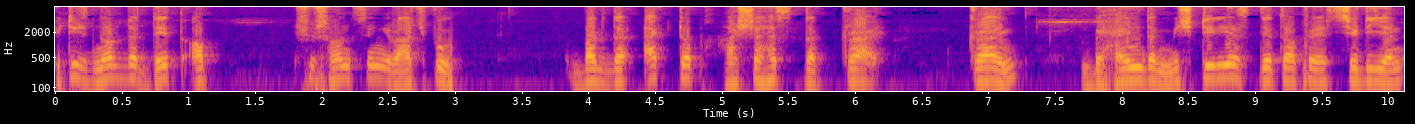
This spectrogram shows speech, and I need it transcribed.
It is not the death of Sushant Singh Rajput but the act of hush the cri- crime behind the mysterious death of a citizen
